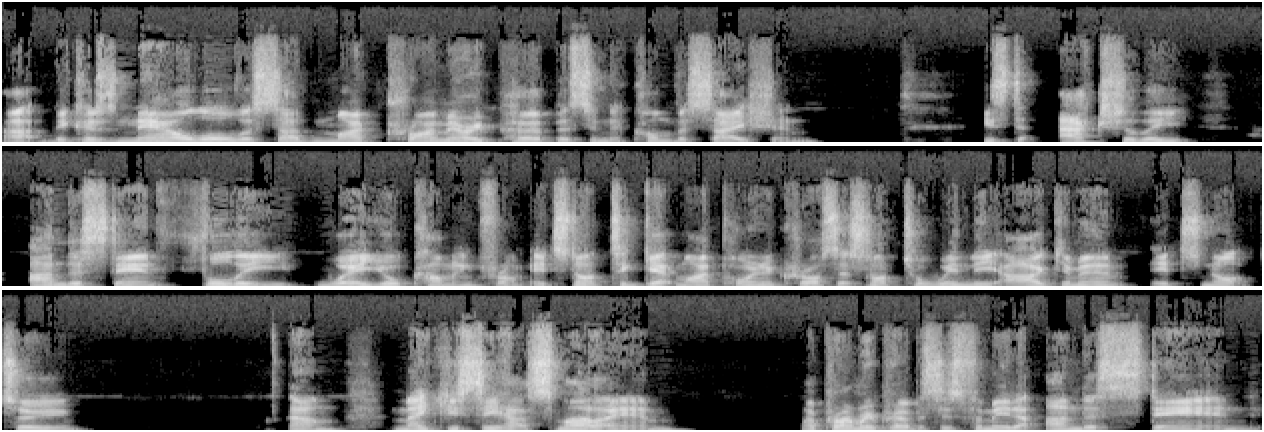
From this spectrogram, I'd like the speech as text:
Uh, because now all of a sudden, my primary purpose in the conversation is to actually understand fully where you're coming from. It's not to get my point across, it's not to win the argument, it's not to um, make you see how smart I am. My primary purpose is for me to understand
